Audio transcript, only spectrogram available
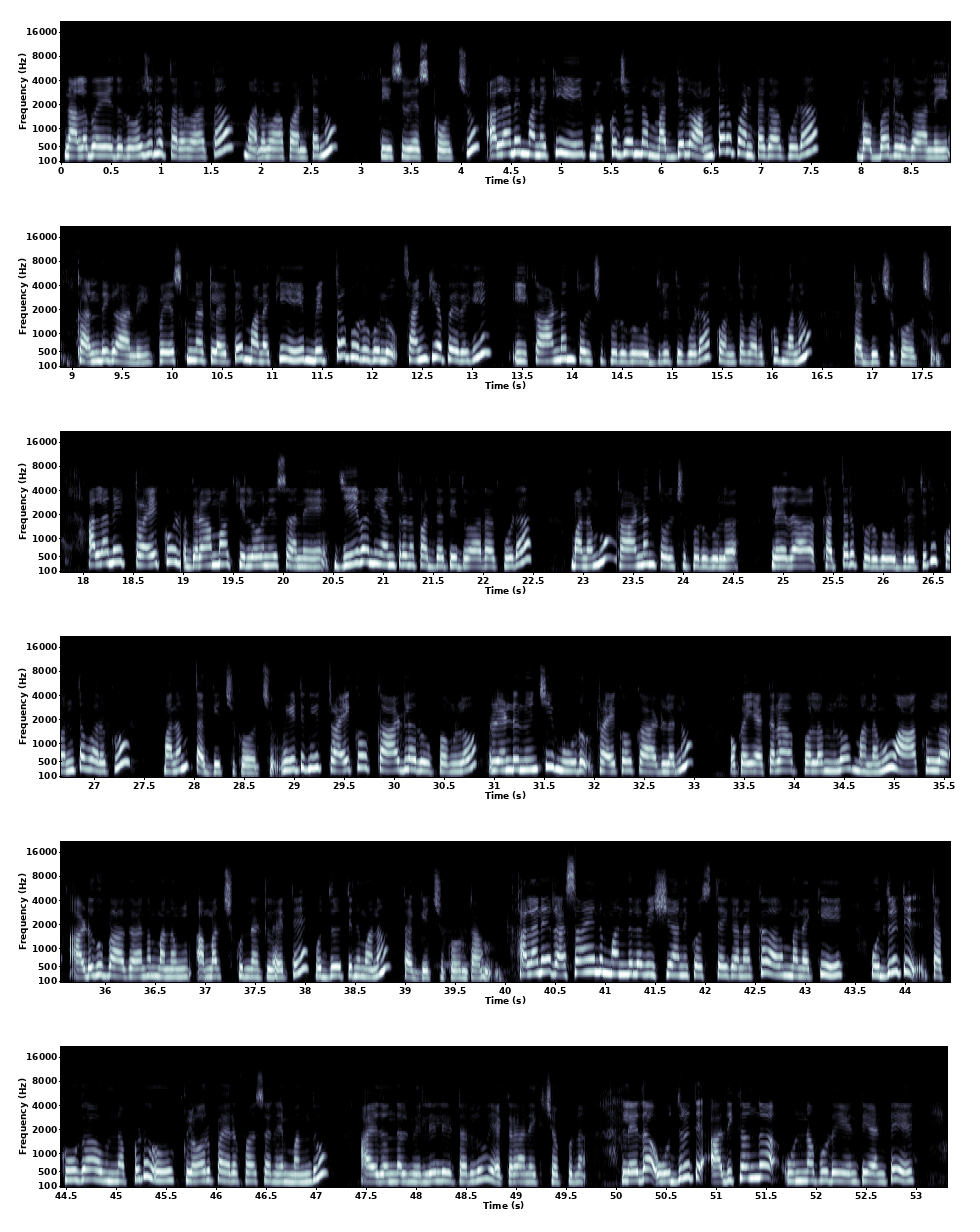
నలభై ఐదు రోజుల తర్వాత మనం ఆ పంటను తీసివేసుకోవచ్చు. అలానే మనకి మొక్కజొన్న మధ్యలో అంతర పంటగా కూడా బొబ్బర్లు కానీ కంది కానీ వేసుకున్నట్లయితే మనకి మిత్ర పురుగులు సంఖ్య పెరిగి ఈ కాండం తొలుచు పురుగు ఉధృతి కూడా కొంతవరకు మనం తగ్గించుకోవచ్చు. అలానే ట్రైకోడ్ గ్రామా కిలోనిస్ అనే జీవ నియంత్రణ పద్ధతి ద్వారా కూడా మనము కాండం తొలుచు పురుగుల లేదా కత్తెర పురుగు ఉధృతిని కొంతవరకు మనం తగ్గించుకోవచ్చు. వీటిని ట్రైకో కార్డుల రూపంలో రెండు నుంచి మూడు ట్రైకో కార్డులను ఒక ఎకరా పొలంలో మనము ఆకుల అడుగు భాగాన మనం అమర్చుకున్నట్లయితే ఉధృతిని మనం తగ్గించుకుంటాం. అలానే రసాయన మందుల విషయానికి వస్తే గనక మనకి ఉధృతి తక్కువగా ఉన్నప్పుడు క్లోరోపైరఫాస్ అనే మందు ఐదు వందల మిల్లీలీటర్లు ఎకరానికి చొప్పున లేదా ఉధృతి అధికంగా ఉన్నప్పుడు ఏంటి అంటే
